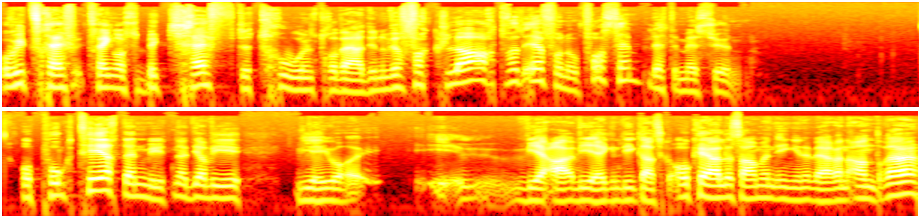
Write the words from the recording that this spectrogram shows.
Og vi trenger også bekrefte troens troverdighet. Når vi har forklart hva det er for noe, f.eks. dette med synd, og punktert den myten at ja, vi, vi, er jo vi er, vi er, egentlig ganske OK alle sammen, ingen er verre enn andre.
